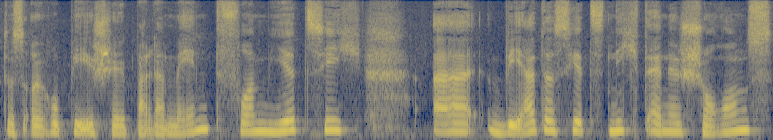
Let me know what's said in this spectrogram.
Das Europäische Parlament formiert sich. Wäre das jetzt nicht eine Chance,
